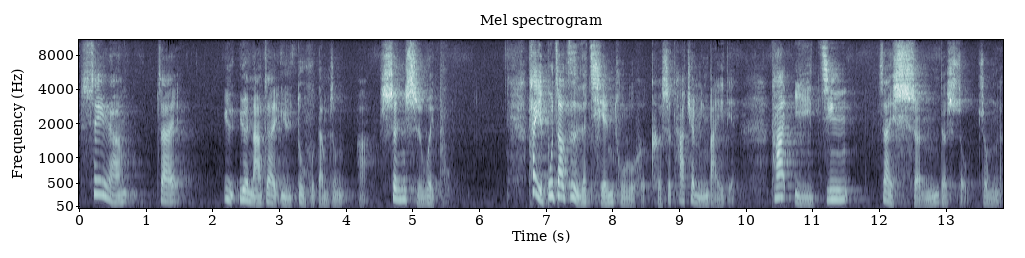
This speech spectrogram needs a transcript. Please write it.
虽然在约约拿在与杜甫当中啊，生死未卜，他也不知道自己的前途如何，可是他却明白一点，他已经在神的手中了。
